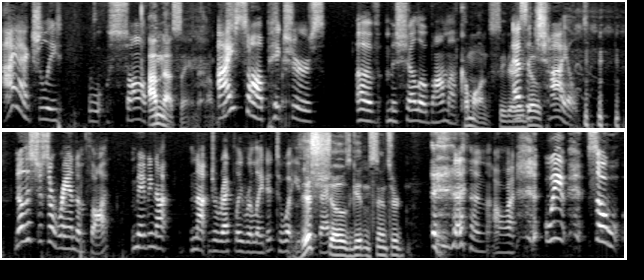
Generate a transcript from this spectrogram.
I actually saw. I'm not saying that. I saw pictures of Michelle Obama come on, see there as a child. no, that's just a random thought. Maybe not not directly related to what you This show's getting censored. All right. We so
